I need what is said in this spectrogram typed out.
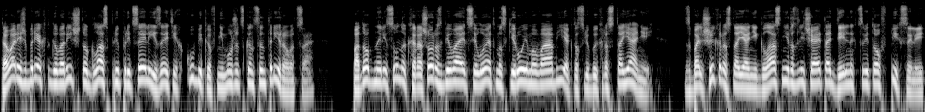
Товарищ Брехт говорит, что глаз при прицеле из этих кубиков не может сконцентрироваться. Подобный рисунок хорошо разбивает силуэт маскируемого объекта с любых расстояний — с больших расстояний глаз не различает отдельных цветов пикселей,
